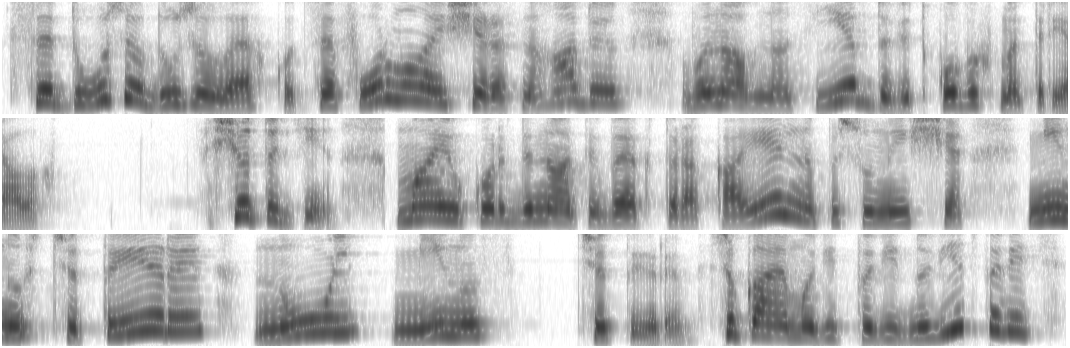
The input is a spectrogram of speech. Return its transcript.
Все дуже-дуже легко. Це формула, і ще раз нагадую, вона в нас є в довідкових матеріалах. Що тоді? Маю координати вектора КЛ, напишу нижче мінус 4, 0, мінус 4. Шукаємо відповідну відповідь.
